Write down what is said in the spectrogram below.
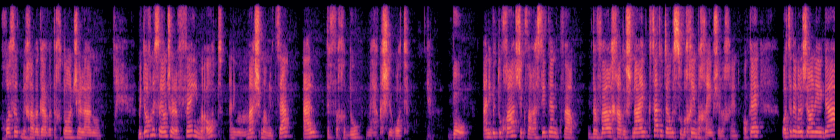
חוסר תמיכה בגב התחתון שלנו. מתוך ניסיון של אלפי אמהות, אני ממש ממליצה, אל תפחדו מהקשירות. בואו, אני בטוחה שכבר עשיתן כבר דבר אחד או שניים קצת יותר מסובכים בחיים שלכם, אוקיי? הוצאתן רישיון נהיגה,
